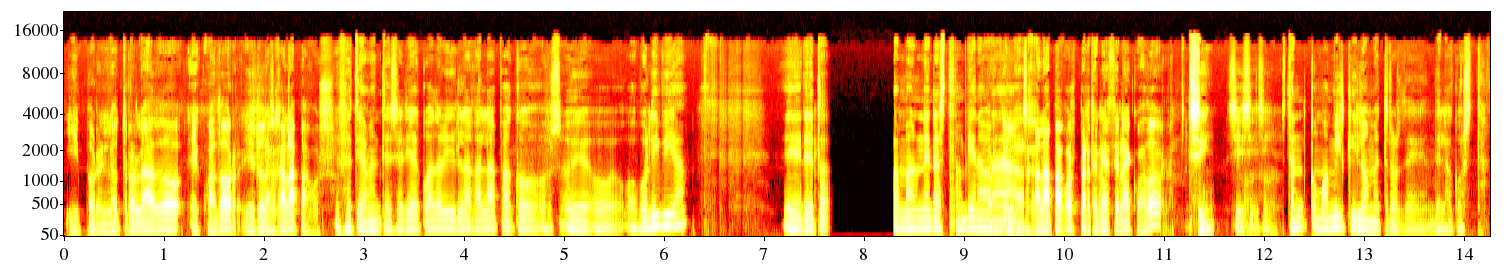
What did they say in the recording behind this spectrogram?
y por el otro lado Ecuador, Islas Galápagos. Efectivamente, sería Ecuador, Islas Galápagos eh, o, o, Bolivia. Eh, de todas maneras también ahora... Porque las Galápagos pertenecen a Ecuador. Sí, sí, sí, sí. Están como a mil kilómetros de, de, la costa.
